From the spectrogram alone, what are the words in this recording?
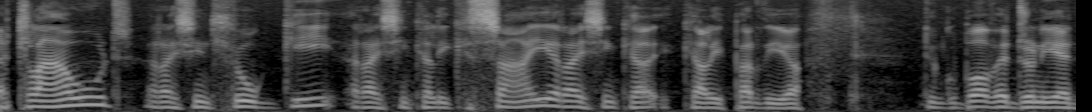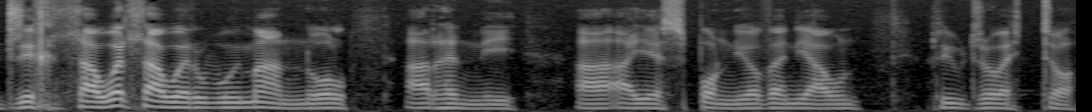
y tlawd, y rai sy'n llwgu, y rai sy'n cael ei cysau, y rai sy'n cael, cael ei parddio, dwi'n gwybod fe drwy'n i edrych llawer llawer mwy manwl ar hynny a, a'i esbonio fe'n iawn rhyw dro eto.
